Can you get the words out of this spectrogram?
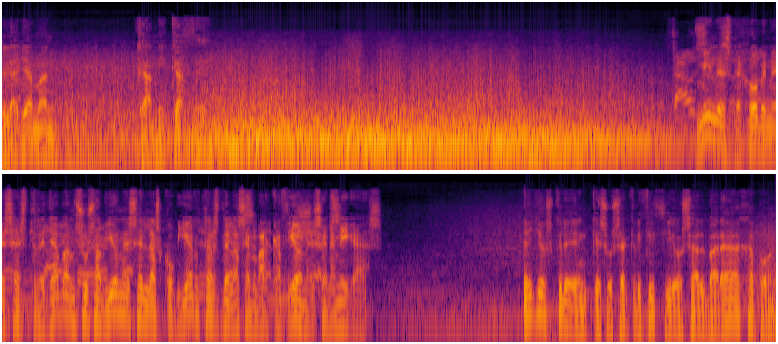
La llaman Kamikaze. Miles de jóvenes estrellaban sus aviones en las cubiertas de las embarcaciones enemigas. Ellos creen que su sacrificio salvará a Japón.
